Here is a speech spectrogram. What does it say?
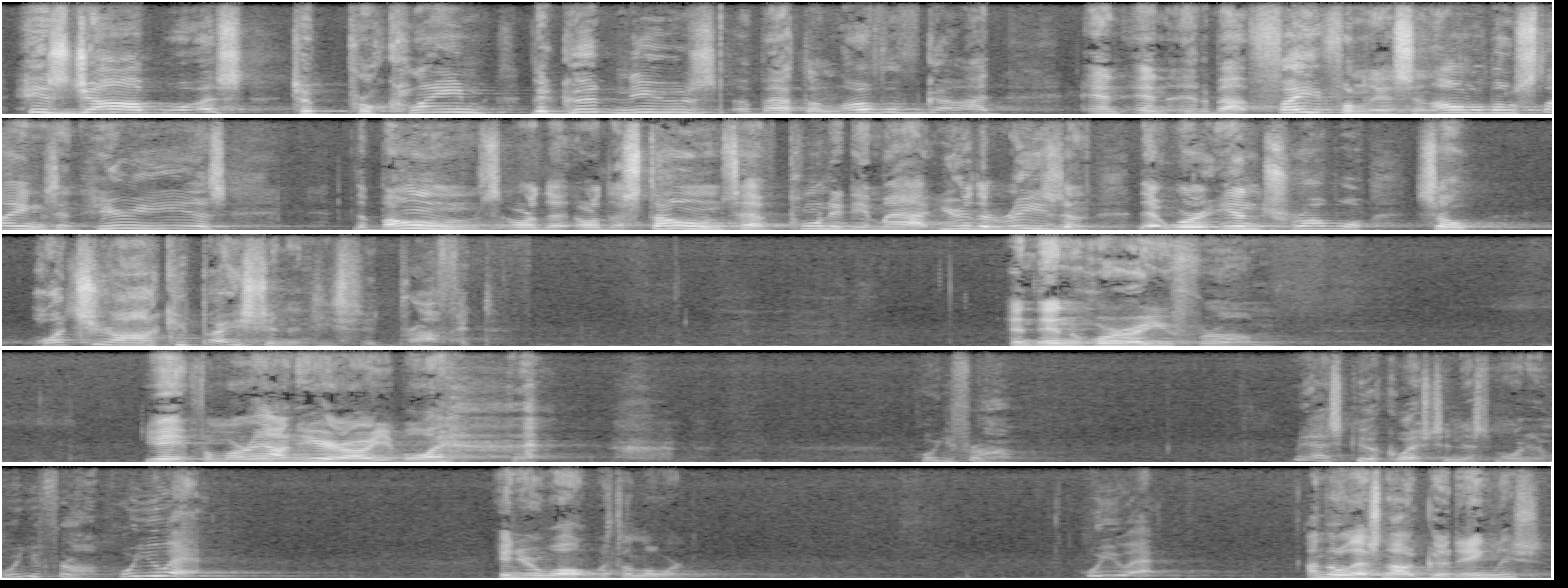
His job was to proclaim the good news about the love of God and, and, and about faithfulness and all of those things. And here he is. The bones or the, or the stones have pointed him out. You're the reason that we're in trouble. So, what's your occupation? And he said, Prophet. And then, where are you from? You ain't from around here, are you, boy? Where you from? Let me ask you a question this morning. Where are you from? Where are you at in your walk with the Lord? Where you at? I know that's not good English.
